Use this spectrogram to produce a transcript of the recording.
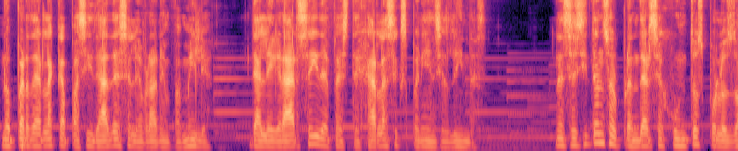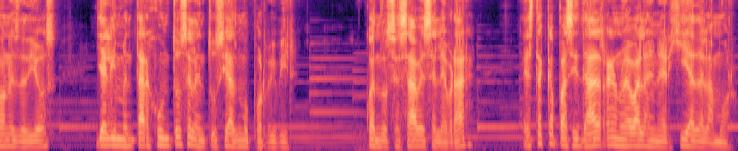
no perder la capacidad de celebrar en familia, de alegrarse y de festejar las experiencias lindas. Necesitan sorprenderse juntos por los dones de Dios y alimentar juntos el entusiasmo por vivir. Cuando se sabe celebrar, esta capacidad renueva la energía del amor,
